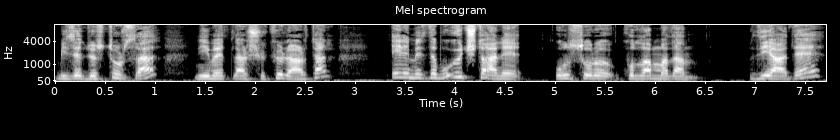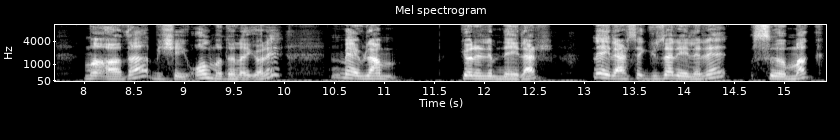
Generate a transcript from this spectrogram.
bize düstursa nimetler şükür artar. Elimizde bu üç tane unsuru kullanmadan ziyade maada bir şey olmadığına göre Mevlam görelim neyler. Neylerse güzel eylere sığmak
